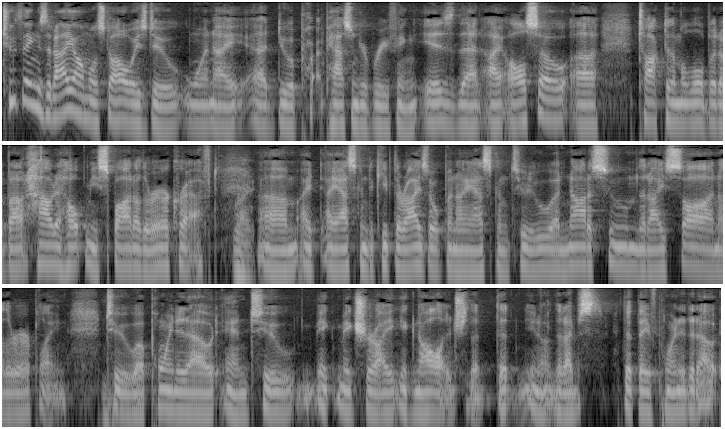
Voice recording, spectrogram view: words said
two things that I almost always do when I uh, do a passenger briefing is that I also uh, talk to them a little bit about how to help me spot other aircraft. Right. Um, I, I, ask them to keep their eyes open. I ask them to uh, not assume that I saw another airplane, mm-hmm. to uh, point it out and to make make sure I acknowledge that that you know that I've that they've pointed it out,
